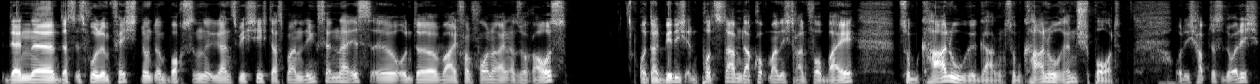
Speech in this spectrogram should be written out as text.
Denn äh, das ist wohl im Fechten und im Boxen ganz wichtig, dass man Linkshänder ist. Äh, und äh, war ich von vornherein also raus. Und dann bin ich in Potsdam, da kommt man nicht dran vorbei, zum Kanu gegangen, zum Kanu-Rennsport. Und ich habe das neulich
